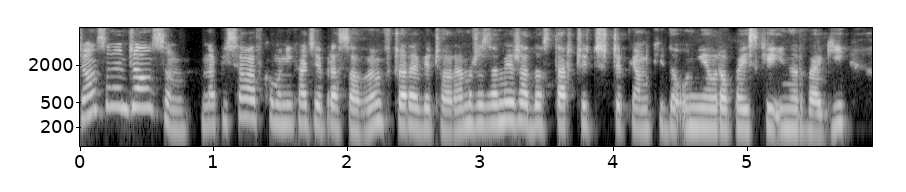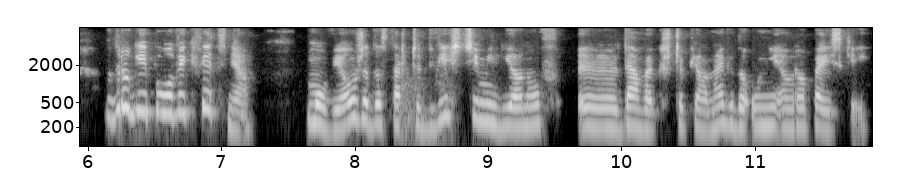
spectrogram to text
Johnson Johnson napisała w komunikacie prasowym wczoraj wieczorem, że zamierza dostarczyć szczepionki do Unii Europejskiej i Norwegii w drugiej połowie kwietnia. Mówią, że dostarczy 200 milionów y, dawek szczepionek do Unii Europejskiej.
